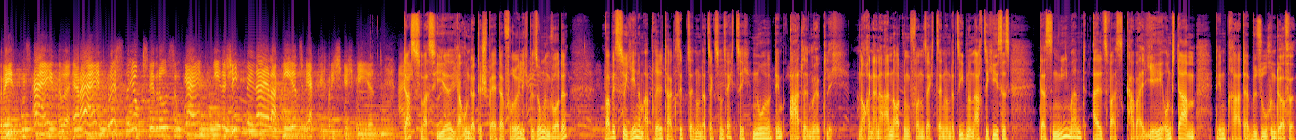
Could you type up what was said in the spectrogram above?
Tretens ein, nur herein, größter Jux für groß und klein, jeder Schimmel neu lackiert, wirklich frisch geschmiert. Das, was hier Jahrhunderte später fröhlich besungen wurde, war bis zu jenem Apriltag 1766 nur dem Adel möglich. Noch in einer Anordnung von 1687 hieß es, dass niemand als was Kavalier und Damen den Prater besuchen dürfe.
